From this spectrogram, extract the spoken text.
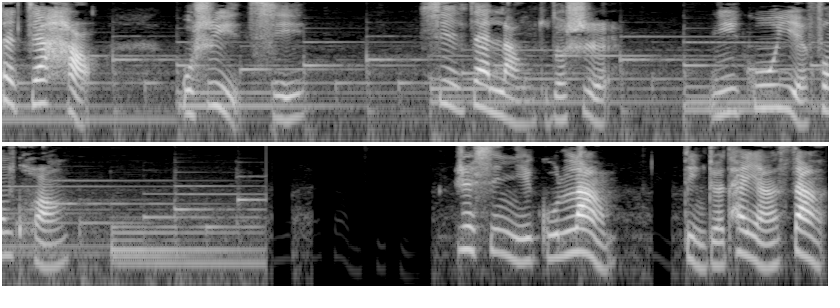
大家好，我是雨琪，现在朗读的是《尼姑也疯狂》。热心尼姑浪，顶着太阳丧，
